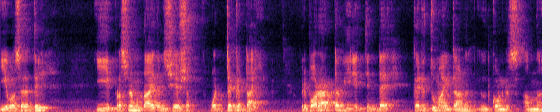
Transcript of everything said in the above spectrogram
ഈ അവസരത്തിൽ ഈ പ്രശ്നമുണ്ടായതിന് ശേഷം ഒറ്റക്കെട്ടായി ഒരു പോരാട്ട വീര്യത്തിന്റെ കരുത്തുമായിട്ടാണ് യൂത്ത് കോൺഗ്രസ് അന്ന്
